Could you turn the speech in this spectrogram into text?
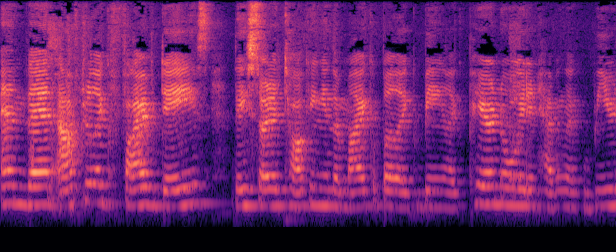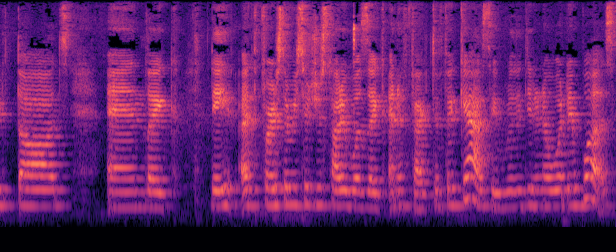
And then after like five days, they started talking in the mic about like being like paranoid and having like weird thoughts and like they at first the researchers thought it was like an effect of the gas they really didn't know what it was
